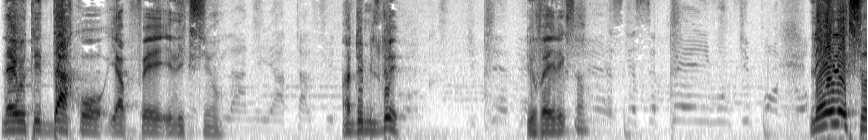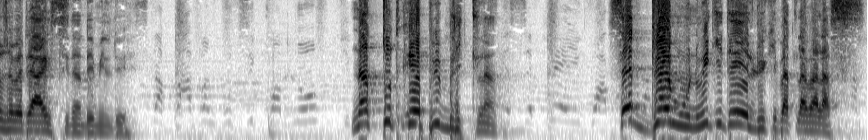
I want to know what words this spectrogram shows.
n'a été d'accord, il a fait élection. En 2002, il a fait élection. Les élections Jean-Bertrand Aristide en 2002. Dans toute république là, c'est deux mouns qui étaient élus qui battent la valasse.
